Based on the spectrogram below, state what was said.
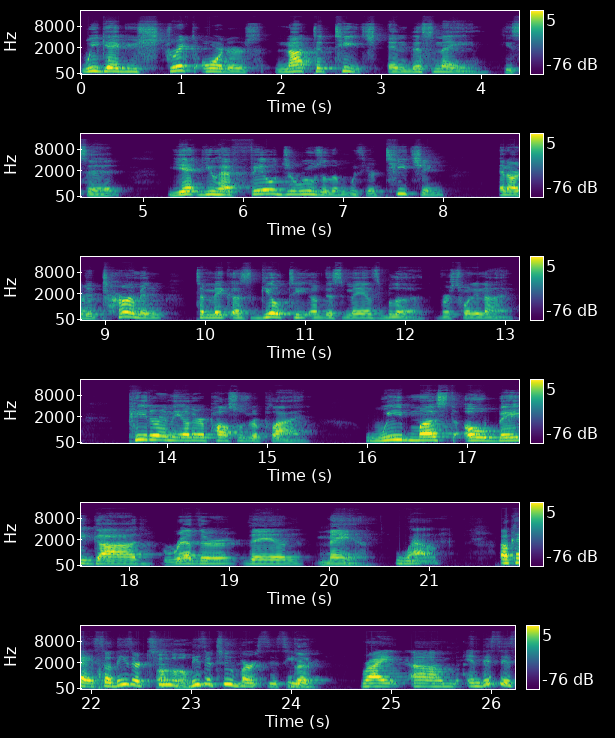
We gave you strict orders not to teach in this name, he said. Yet you have filled Jerusalem with your teaching and are determined to make us guilty of this man's blood. Verse 29. Peter and the other apostles replied, We must obey God rather than man. Wow. Okay, so these are 2 Uh-oh. these are two verses here, Okay. right? Um, and this is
